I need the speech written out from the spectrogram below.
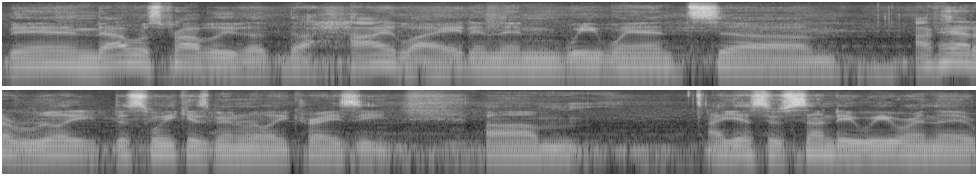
then that was probably the, the highlight. And then we went. Um, I've had a really. This week has been really crazy. Um, I guess it was Sunday. We were in the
